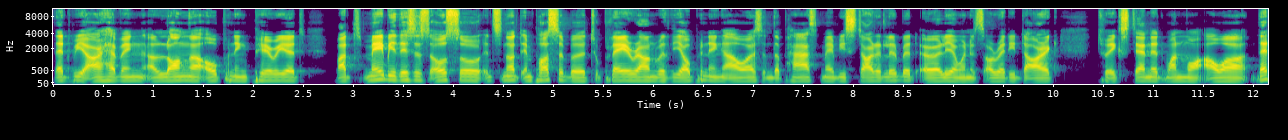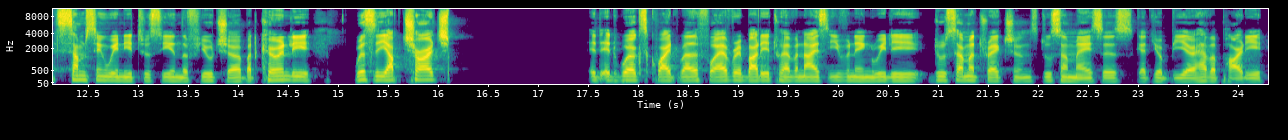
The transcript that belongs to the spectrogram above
that we are having a longer opening period. But maybe this is also it's not impossible to play around with the opening hours in the past maybe start a little bit earlier when it's already dark to extend it one more hour. That's something we need to see in the future. But currently with the upcharge it, it works quite well for everybody to have a nice evening really do some attractions do some maces get your beer have a party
